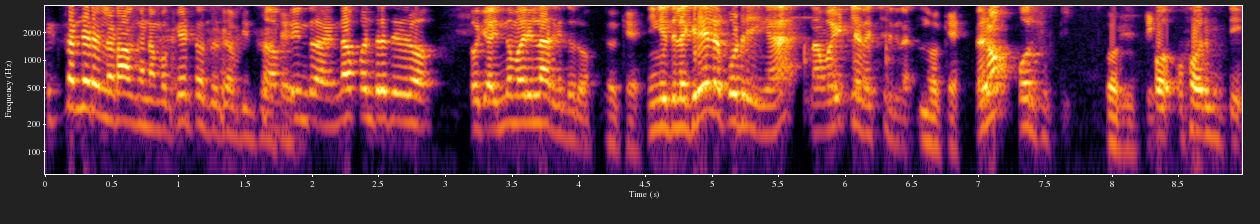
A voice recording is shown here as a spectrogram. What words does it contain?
சிக்ஸ் ஹண்ட்ரட் இல்லடா அங்க நம்ம கேட்டு வந்தது அப்படின்னு சொல்லிட்டு. அப்படின்ற என்ன பண்றது ப்ரோ ஓகே இந்த மாதிரி எல்லாம் இருக்குது ப்ரோ ஓகே நீங்க இதுல கிரேல போடுறீங்க நான் ஒயிட்ல வச்சிருக்கேன் ஓகே வெறும் four fifty four fifty four fifty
